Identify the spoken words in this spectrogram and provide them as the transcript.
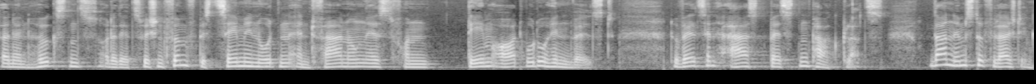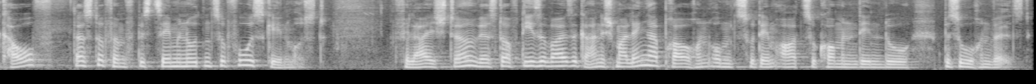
deinen höchstens oder der zwischen fünf bis zehn Minuten Entfernung ist von dem Ort, wo du hin willst. Du wählst den erstbesten Parkplatz. Dann nimmst du vielleicht in Kauf, dass du fünf bis zehn Minuten zu Fuß gehen musst. Vielleicht äh, wirst du auf diese Weise gar nicht mal länger brauchen, um zu dem Ort zu kommen, den du besuchen willst.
